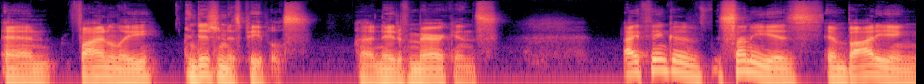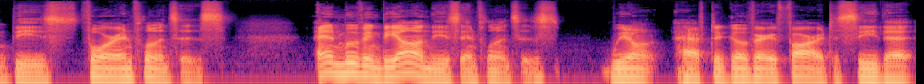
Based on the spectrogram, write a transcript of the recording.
And finally, indigenous peoples uh, Native Americans. I think of Sonny as embodying these four influences and moving beyond these influences. We don't have to go very far to see that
